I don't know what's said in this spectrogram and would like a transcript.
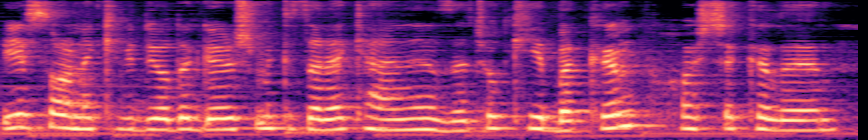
Bir sonraki videoda görüşmek üzere. Kendinize çok iyi bakın. Hoşçakalın.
